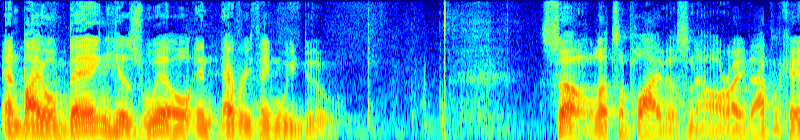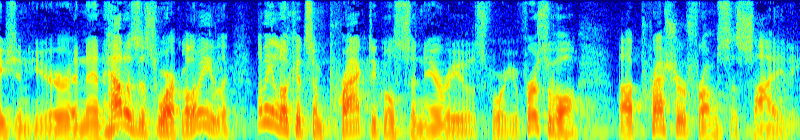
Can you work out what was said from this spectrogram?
and by obeying His will in everything we do. So let's apply this now, all right? Application here. And, and how does this work? Well, let me, let me look at some practical scenarios for you. First of all, uh, pressure from society.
